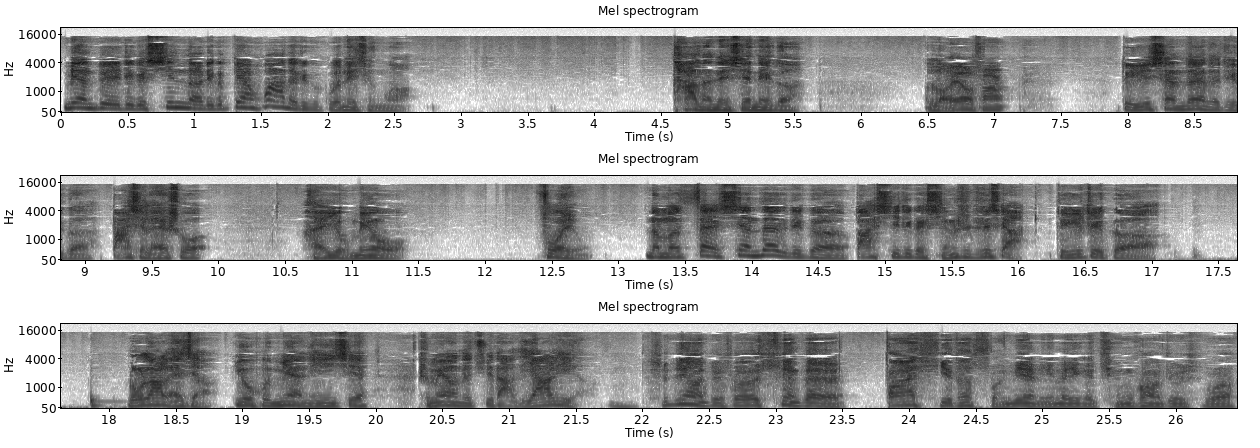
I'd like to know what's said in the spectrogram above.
面对这个新的这个变化的这个国内情况，他的那些那个老药方，对于现在的这个巴西来说，还有没有作用？那么在现在的这个巴西这个形势之下，对于这个卢拉来讲，又会面临一些什么样的巨大的压力啊？实际上就是说，现在巴西它所面临的一个情况，就是说，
